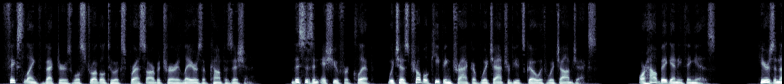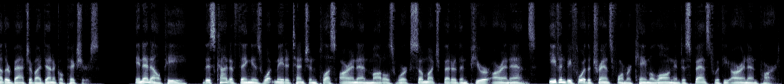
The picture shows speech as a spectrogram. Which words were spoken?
fixed length vectors will struggle to express arbitrary layers of composition. This is an issue for clip, which has trouble keeping track of which attributes go with which objects. Or how big anything is. Here's another batch of identical pictures. In NLP, this kind of thing is what made attention plus RNN models work so much better than pure RNNs, even before the transformer came along and dispensed with the RNN part.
